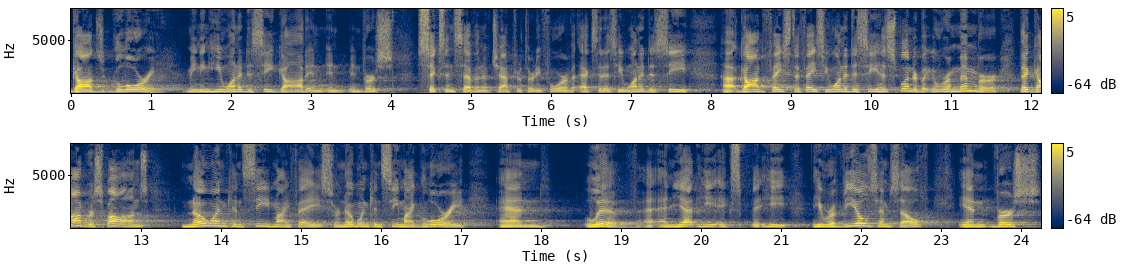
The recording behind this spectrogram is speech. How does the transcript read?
God's glory, meaning he wanted to see God in, in, in verse 6 and 7 of chapter 34 of Exodus. He wanted to see uh, God face to face. He wanted to see his splendor. But you'll remember that God responds, No one can see my face, or no one can see my glory and live. And yet he, he, he reveals himself in verse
